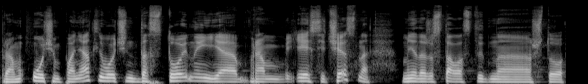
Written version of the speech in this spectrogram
Прям очень понятливый, очень достойный. Я прям, если честно, мне даже стало стыдно, что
